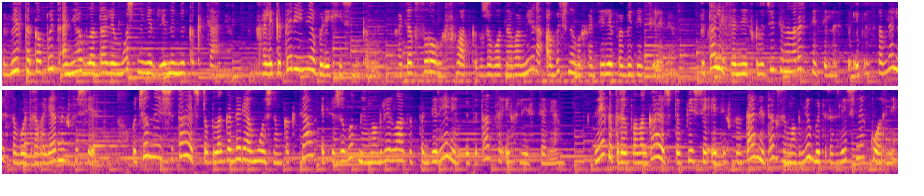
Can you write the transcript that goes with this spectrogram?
Вместо копыт они обладали мощными длинными когтями. Халикотерии не были хищниками, хотя в суровых схватках животного мира обычно выходили победителями. Питались они исключительно растительностью и представляли собой травоядных существ. Ученые считают, что благодаря мощным когтям эти животные могли лазать под деревьям и питаться их листьями. Некоторые полагают, что пищей этих созданий также могли быть различные корни,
